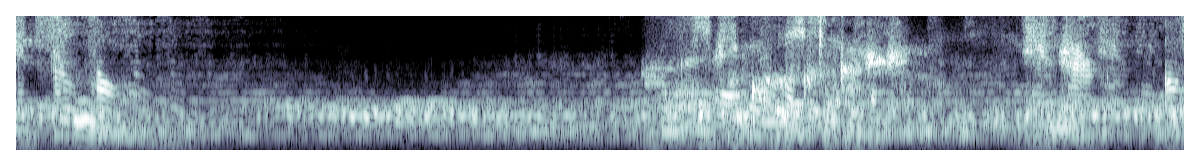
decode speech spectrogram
And soul. Hands on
